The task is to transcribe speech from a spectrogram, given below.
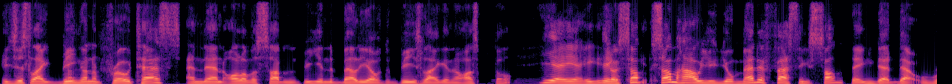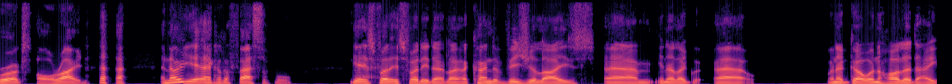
It's just like being on a protest and then all of a sudden be in the belly of the beast, like in a hospital. Yeah, yeah, You know, some, somehow you, you're manifesting something that, that works all right. and now you're Yeah. at a festival. Yeah, it's funny. It's funny that like I kind of visualize, um, you know, like uh, when I go on holiday,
